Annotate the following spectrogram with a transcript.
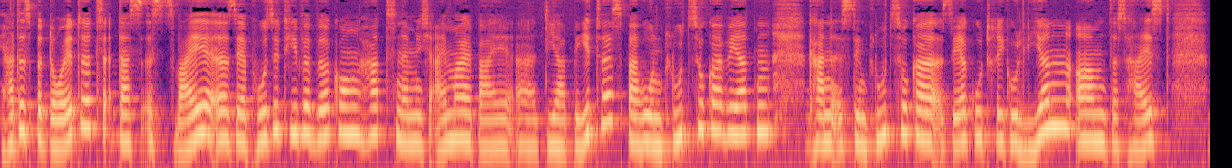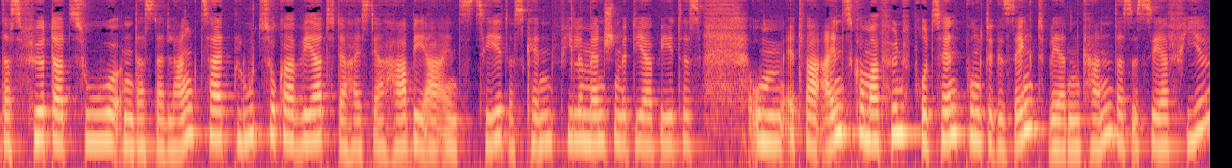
Ja, das bedeutet, dass es zwei äh, sehr positive Wirkungen hat, nämlich einmal bei äh, Diabetes, bei hohen Blutzuckerwerten kann es den Blutzucker sehr gut regulieren. Ähm, das heißt, das führt dazu, dass der Langzeitblutzuckerwert, der heißt ja HbA1c, das kennen viele Menschen mit Diabetes, um etwa 1,5 Prozentpunkte gesenkt werden kann. Das ist sehr viel.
